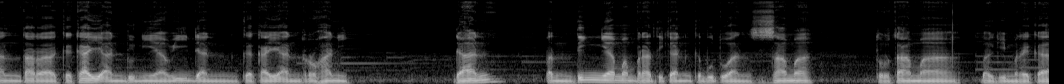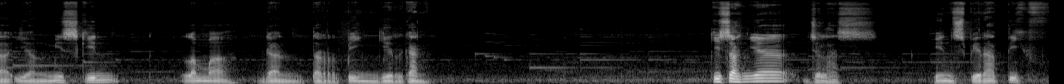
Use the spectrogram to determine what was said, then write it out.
antara kekayaan duniawi dan kekayaan rohani dan pentingnya memperhatikan kebutuhan sesama terutama bagi mereka yang miskin, lemah, dan terpinggirkan. Kisahnya jelas, inspiratif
